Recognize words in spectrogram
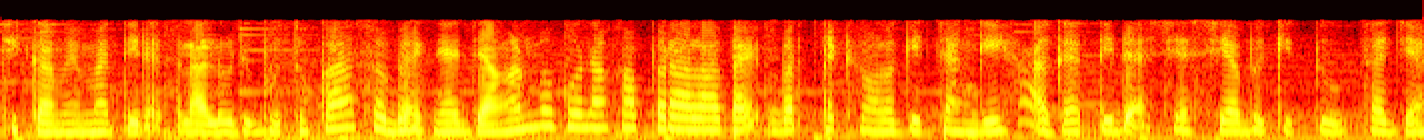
Jika memang tidak terlalu dibutuhkan, sebaiknya jangan menggunakan peralatan berteknologi canggih agar tidak sia-sia begitu saja.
